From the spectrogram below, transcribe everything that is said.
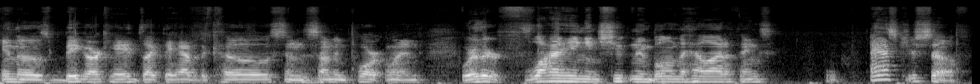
in those big arcades, like they have at the coast and mm-hmm. some in Portland, where they're flying and shooting and blowing the hell out of things? Ask yourself,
